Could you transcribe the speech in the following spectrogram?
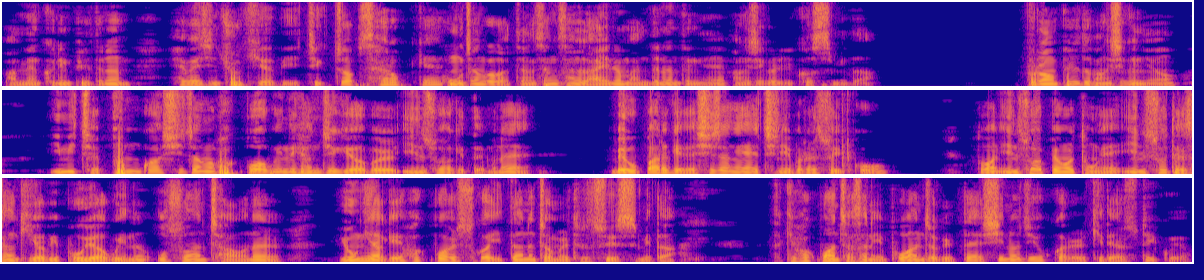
반면 greenfield는 해외 진출 기업이 직접 새롭게 공장과 같은 생산 라인을 만드는 등의 방식을 일컫습니다. brownfield 방식은요. 이미 제품과 시장을 확보하고 있는 현지 기업을 인수하기 때문에 매우 빠르게 시장에 진입을 할 수 있고 또한 인수합병을 통해 인수 대상 기업이 보유하고 있는 우수한 자원을 용이하게 확보할 수가 있다는 점을 들 수 있습니다. 특히 확보한 자산이 보완적일 때 시너지 효과를 기대할 수도 있고요.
